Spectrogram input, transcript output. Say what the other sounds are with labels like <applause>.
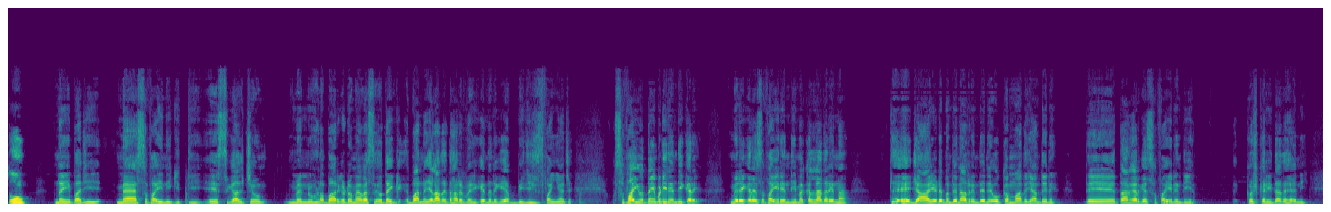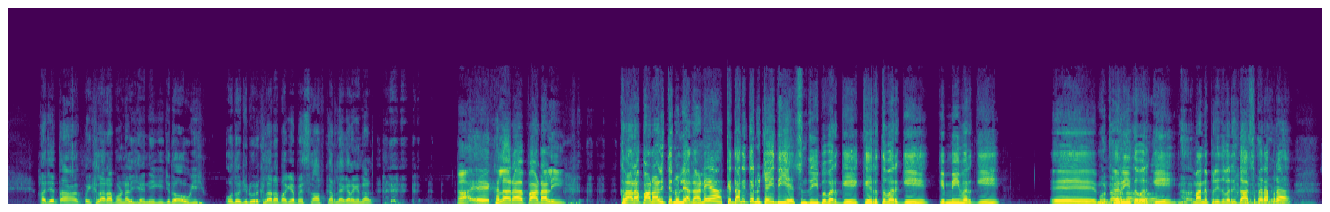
ਤੂੰ? ਨਹੀਂ ਭਾਜੀ ਮੈਂ ਸਫ਼ਾਈ ਨਹੀਂ ਕੀਤੀ। ਇਸ ਗੱਲ ਚੋਂ ਮੈਨੂੰ ਹੁਣ ਬਾਹਰ ਕੱਢੋ। ਮੈਂ ਵੈਸੇ ਉਦਾਂ ਹੀ ਬਹਾਨਾ ਜਿਹਾ ਲਾ ਦਿੰਦਾ ਹਰ ਵਾਰੀ ਕਹਿੰਦੇ ਨੇ ਕਿ ਆ ਬਿਜ਼ੀ ਸਫਾਈਆਂ 'ਚ। ਸਫ਼ਾਈ ਉਦਾਂ ਹੀ ਬੜੀ ਰਹਿੰਦੀ ਘਰੇ। ਮੇਰੇ ਘਰੇ ਸਫ਼ਾਈ ਰਹਿੰਦੀ ਮੈਂ ਇਕੱਲਾ ਤਾਂ ਰਹਿਣਾ ਤੇ ਜਾਂ ਜਿਹੜੇ ਬੰਦੇ ਨਾਲ ਰਹਿੰਦੇ ਨੇ ਉਹ ਕੰਮਾਂ ਤੇ ਜਾਂਦੇ ਨੇ। ਤੇ ਤਾਂ ਕਰਕੇ ਸਫ਼ਾਈ ਰਹਿੰਦੀ ਆ। ਕੁਝ ਕਰੀਦਾ ਤਾਂ ਹੈ ਨਹੀਂ। ਹਜੇ ਤਾਂ ਕੋਈ ਖਲਾਰਾ ਪਾਉਣ ਵਾਲੀ ਹੈ ਨਹੀਂਗੀ ਜਦੋਂ ਆਊਗੀ ਉਦੋਂ ਜ਼ਰੂਰ ਖਲਾਰਾ ਪਾ ਕੇ ਆਪੇ ਸਾਫ਼ ਕਰ ਲਿਆ ਕਰਾਂਗੇ ਨਾਲ। ਆਏ ਖਲਾਰਾ ਪਾਣ ਵਾਲੀ। ਖਲਾਰਾ ਪਾਣ ਵਾਲੀ ਤੈਨੂੰ ਲਿਆਦਾ ਨੇ ਆ? ਕਿਦਾਂ ਦੀ ਤੈਨੂੰ ਚਾਹੀਦੀ ਏ? ਸੰਦੀਪ ਵਰਗੀ ਕਿਰਤ ਵਰਗੀ ਕਿੰਮੀ ਵਰਗੀ ਏ ਰੀਤ ਵਰਗੀ ਮਨਪ੍ਰੀਤ ਵਰਗੀ। ਦੱਸ ਮੇਰਾ ਭਰਾ।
